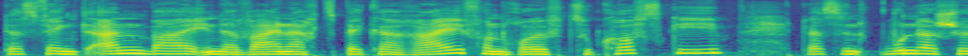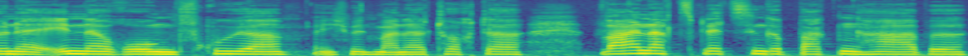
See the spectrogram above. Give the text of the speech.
Das fängt an bei In der Weihnachtsbäckerei von Rolf Zukowski. Das sind wunderschöne Erinnerungen früher, wenn ich mit meiner Tochter Weihnachtsplätzchen gebacken habe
